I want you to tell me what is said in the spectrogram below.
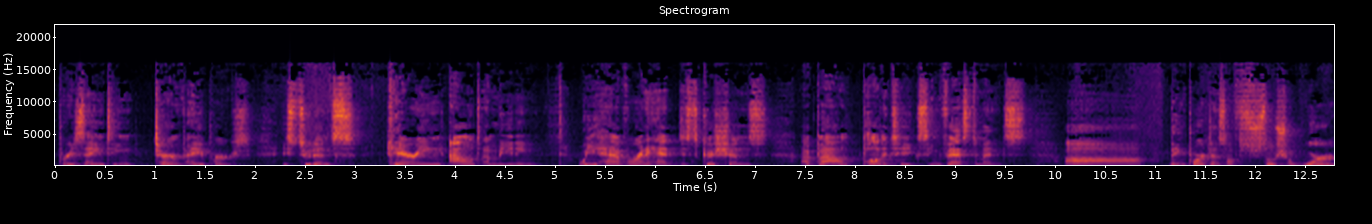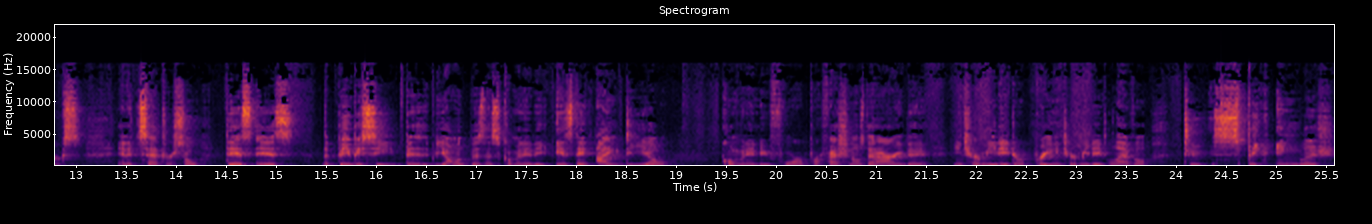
presenting term papers, students carrying out a meeting. We have already had discussions about politics, investments, uh, the importance of social works, and etc. So this is the BBC Beyond Business community is the ideal community for professionals that are in the intermediate or pre-intermediate level to speak English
